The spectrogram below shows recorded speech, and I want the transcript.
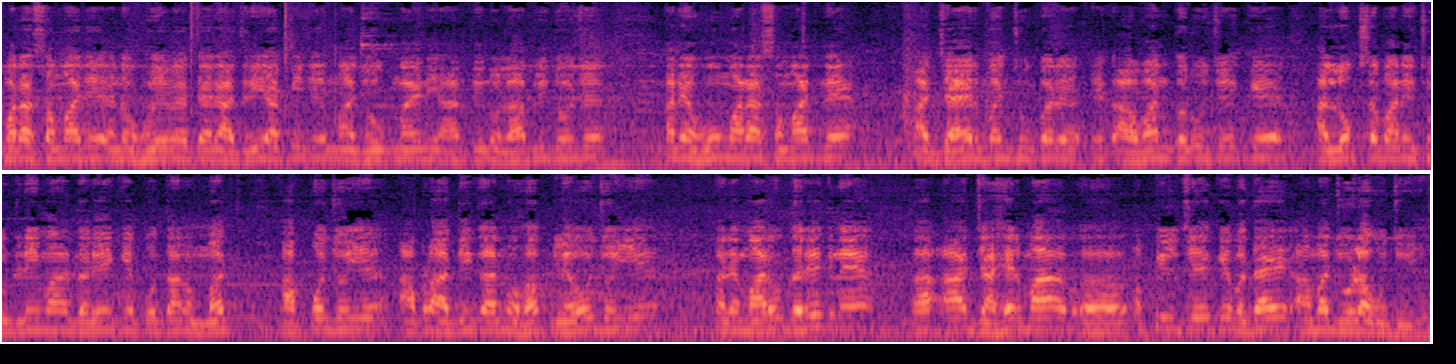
મારા સમાજે અને હું એમને ત્યારે હાજરી આપી છે. મા જોગમાયાની આરતીનો લાભ લીધો છે. અને હું મારા સમાજને આ જાહેર મંચ ઉપર એક આહવાન કરું છું કે આ લોકસભાની ચૂંટણીમાં દરેકે પોતાનો મત આપવો જોઈએ, આપણા અધિકારનો હક લેવો જોઈએ અને મારું દરેકને આ જાહેરમાં અપીલ છે કે બધાએ આમાં જોડાવવું જોઈએ.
